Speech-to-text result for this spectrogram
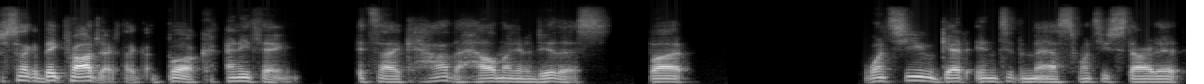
just like a big project like a book anything it's like, how the hell am I going to do this? But once you get into the mess, once you start it,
